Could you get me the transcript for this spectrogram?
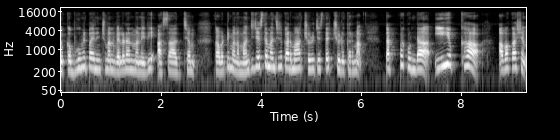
యొక్క భూమిపై నుంచి మనం వెళ్ళడం అనేది అసాధ్యం. కాబట్టి మనం మంచి చేస్తే మంచి కర్మ చెడు చేస్తే చెడు కర్మ. తప్పకుండా ఈ యొక్క అవకాశం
